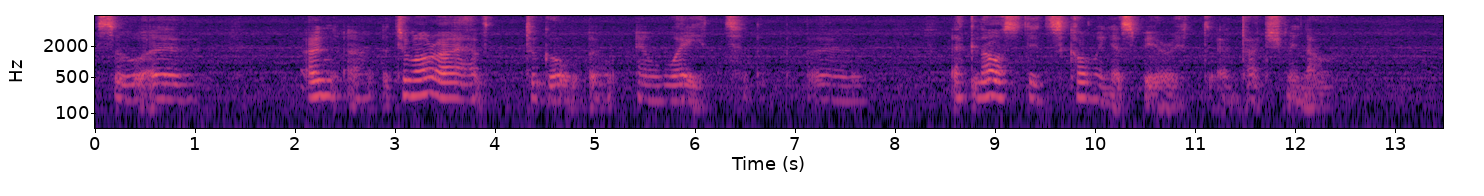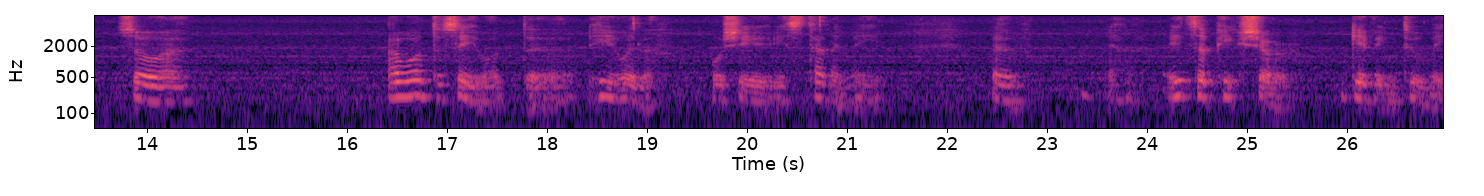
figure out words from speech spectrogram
So uh, and, uh, tomorrow I have to go and wait. Uh, at last it's coming a spirit and touch me now. So uh, I want to see what uh, he will or she is telling me. Uh, it's a picture giving to me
